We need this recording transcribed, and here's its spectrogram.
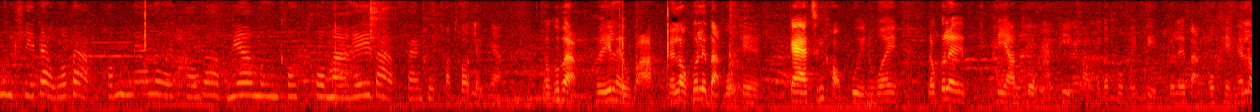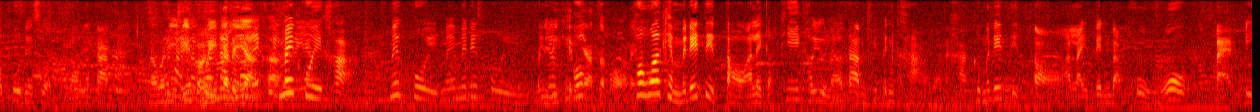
มึงคิดอะว่าแบบเพราะมึงแน่เลยเขาแบบเนี่ยมึงเขาโทรมาให้แบบแฟนกูขอโทษอะไรเงี้ยเราก็แบบเฮ้ยอะไรวะแล้วเราก็เลยแบบโอเค แกฉันขอคุยนะเว้ยเราก็เลยพยายามโทรหาพี่เขาแต่ก็โทรไม่ติดก็เลยแบบโอเคงั้นเราพูดในส่วนของเราละกัน แล้ววันนี้ได้คุยกันหรือยังคะ ไม่คุยค่ะ ไม่คุยไม่ไม่ได้คุยวันนี้พี่เข็มพราะอยากจะบอกอะไรเพราะว่าเข็มไม่ได้ติดต่ออะไรกับพี่เขาอยู่แล้วตามที่เป็นข่าวอะนะคะ คือไม่ได้ติดต่ออะไรเป็นแบบโอ้โหแปดปี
